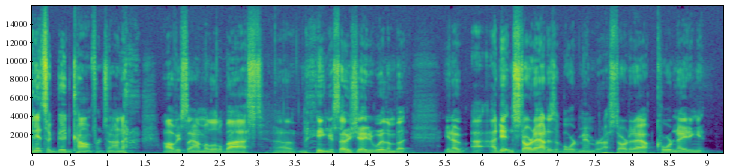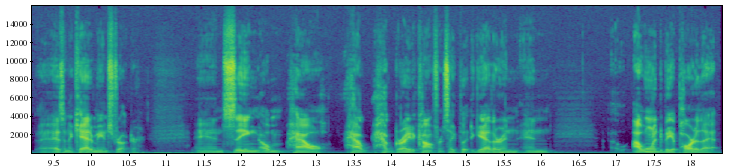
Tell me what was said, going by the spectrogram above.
And it's a good conference, and I know obviously I'm a little biased uh, being associated with them, but you know I, I didn't start out as a board member. I started out coordinating it as an academy instructor, and seeing oh, how how how great a conference they put together, and and I wanted to be a part of that,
